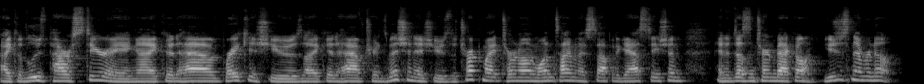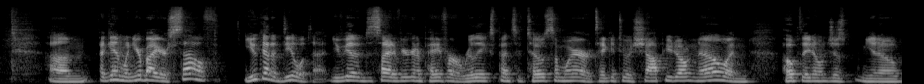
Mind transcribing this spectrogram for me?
I could lose power steering. I could have brake issues. I could have transmission issues. The truck might turn on one time and I stop at a gas station and it doesn't turn back on. You just never know. Um, again, when you're by yourself, you got to deal with that. You've got to decide if you're going to pay for a really expensive tow somewhere or take it to a shop you don't know and hope they don't just, you know,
